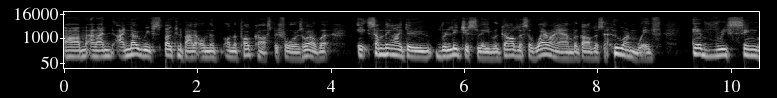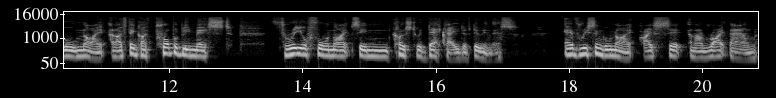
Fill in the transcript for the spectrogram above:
Um, and I, I know we've spoken about it on the on the podcast before as well. But it's something I do religiously, regardless of where I am, regardless of who I'm with, every single night. And I think I've probably missed three or four nights in close to a decade of doing this. Every single night, I sit and I write down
